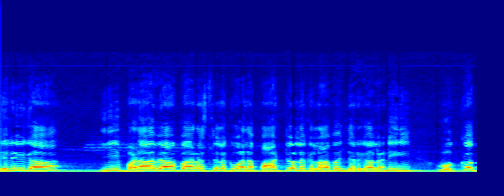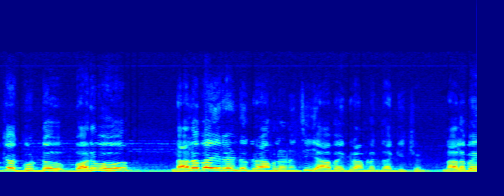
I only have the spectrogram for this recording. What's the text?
తెలివిగా ఈ బడా వ్యాపారస్తులకు వాళ్ళ పార్టీ వాళ్ళకు లాభం జరగాలని ఒక్కొక్క గుడ్డు బరువు నలభై రెండు గ్రాముల నుంచి యాభై గ్రాములకు తగ్గించండి. నలభై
